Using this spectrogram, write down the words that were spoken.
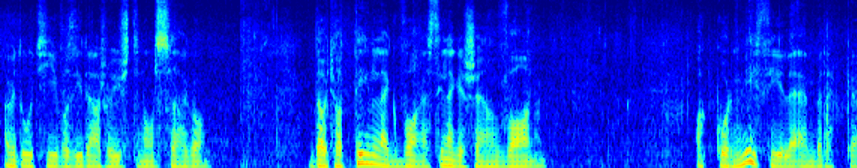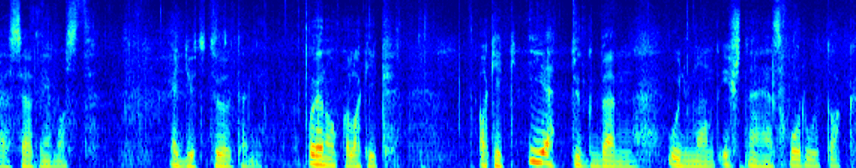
amit úgy hív az írás, hogy Isten országa. De hogyha tényleg van, ez ténylegesen van, akkor miféle emberekkel szeretném azt együtt tölteni? Olyanokkal, akik, akik ilyettükben úgymond Istenhez fordultak,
